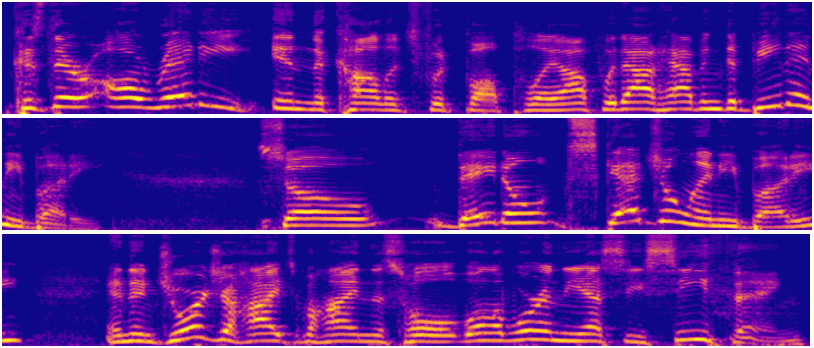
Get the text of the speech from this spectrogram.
because they're already in the college football playoff without having to beat anybody. So they don't schedule anybody. And then Georgia hides behind this whole, well, we're in the SEC thing.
